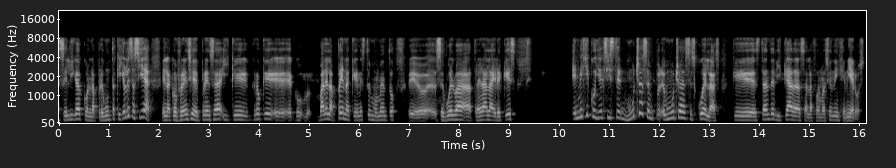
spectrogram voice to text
se liga con la pregunta que yo les hacía en la conferencia de prensa y que creo que eh, vale la pena que en este momento se vuelva a traer al aire, que es en México ya existen muchas, muchas escuelas que están dedicadas a la formación de ingenieros,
